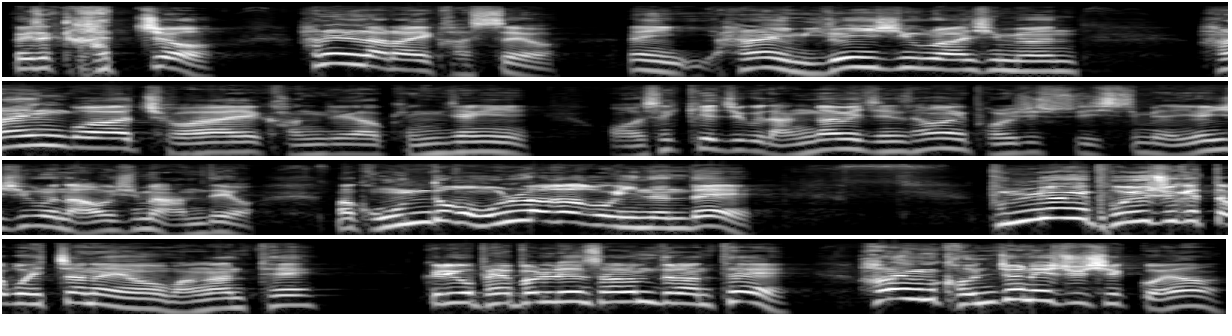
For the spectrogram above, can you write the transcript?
그래서 갔죠. 하늘나라에 갔어요. 하나님 이런 식으로 하시면 하나님과 저와의 관계가 굉장히 어색해지고 난감해지는 상황이 벌어질 수 있습니다. 이런 식으로 나오시면 안 돼요. 막 온도가 올라가고 있는데 분명히 보여주겠다고 했잖아요. 왕한테. 그리고 배벌린 사람들한테 하나님은 건져내 주실 거야.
